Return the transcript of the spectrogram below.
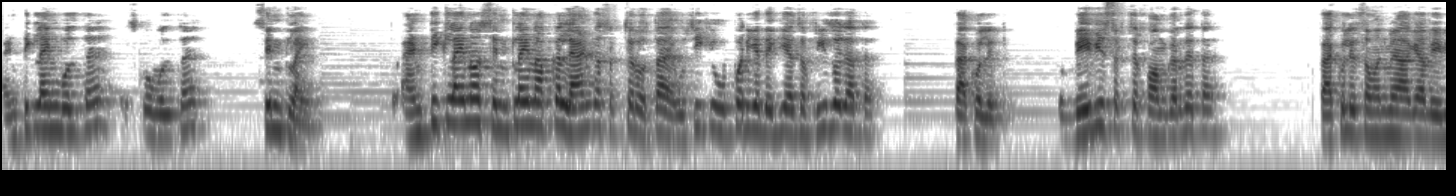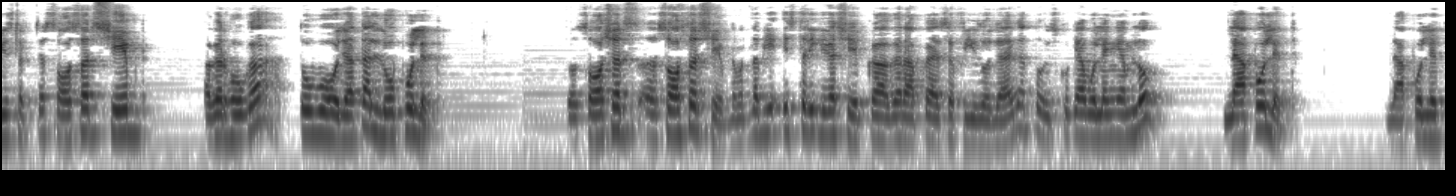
एंटीक्लाइन बोलते हैं, इसको बोलते हैं सिंक्लाइन तो एंटीक्लाइन और सिंक्लाइन आपका लैंड का स्ट्रक्चर होता है, उसी के ऊपर ये देखिए, ऐसा फ्रीज हो जाता है फैकोलिथ तो वेवी स्ट्रक्चर फॉर्म कर देता है। फैकोलिथ समझ में आ गया वेवी स्ट्रक्चर सॉसर शेप्ड अगर होगा तो वो हो जाता है लोपोलिथ तो सॉसर सॉसर शेप्ड मतलब ये इस तरीके का शेप का अगर आपका ऐसे फ्रीज हो जाएगा तो इसको क्या बोलेंगे हम लोग? लैपोलिथ लैपोलिथ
